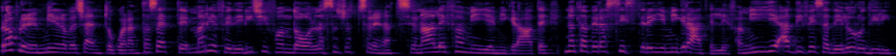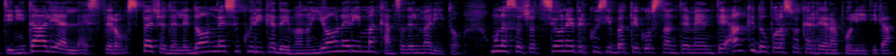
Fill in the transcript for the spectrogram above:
Proprio nel 1947 Maria Federici fondò l'Associazione Nazionale Famiglie Emigrate, nata per assistere gli emigrati e le famiglie a difesa dei loro diritti in Italia e all'estero, specie delle donne su cui ricadevano gli oneri in mancanza del marito. Un'associazione per cui si batté costantemente anche dopo la sua carriera politica.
